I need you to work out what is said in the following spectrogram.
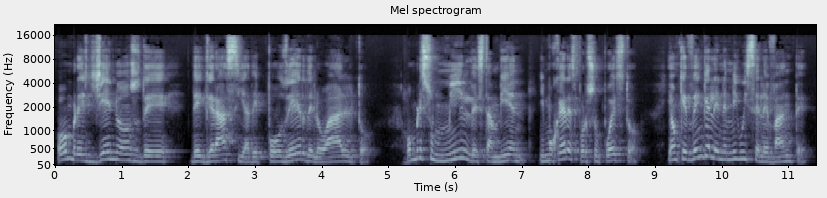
hombres llenos de, de gracia, de poder de lo alto, hombres humildes también, y mujeres, por supuesto. Y aunque venga el enemigo y se levante,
